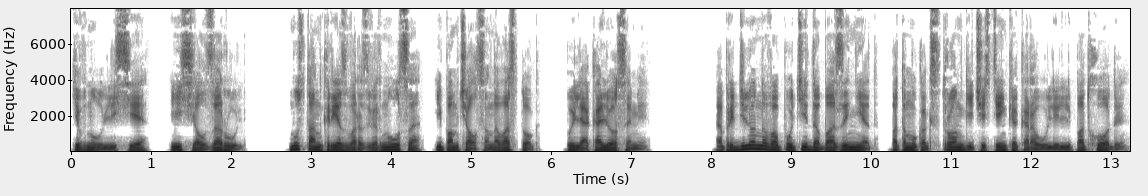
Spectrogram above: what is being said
кивнул лисе и сел за руль. Мустанг резво развернулся и помчался на восток, пыля колесами. Определенного пути до базы нет, потому как стронги частенько караулили подходы.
